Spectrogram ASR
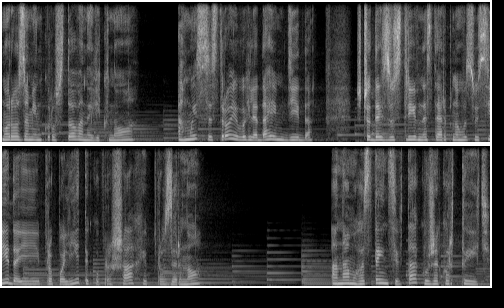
Морозом інкрустоване вікно, а ми з сестрою виглядаємо діда, що десь зустрів нестерпного сусіда і про політику, про шахи, про зерно. А нам гостинців так уже кортить.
